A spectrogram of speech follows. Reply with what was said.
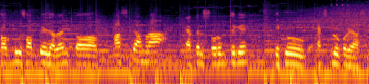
সবগুলো সব পেয়ে যাবেন। তো ফার্স্টে আমরা অ্যাপেল শোরুম থেকে একটু এক্সপ্লোর করে আসি।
